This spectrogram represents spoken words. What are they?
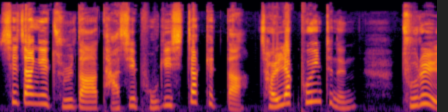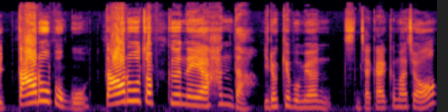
시장이 둘 다 다시 보기 시작했다. 전략 포인트는 둘을 따로 보고 따로 접근해야 한다. 이렇게 보면 진짜 깔끔하죠?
